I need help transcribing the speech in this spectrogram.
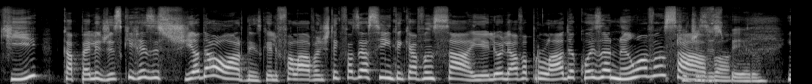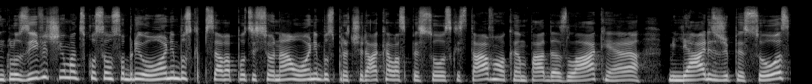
que Capelli disse que resistia a dar ordens, que ele falava, a gente tem que fazer assim, tem que avançar. E ele olhava para o lado e a coisa não avançava. Que desespero. Inclusive tinha uma discussão sobre ônibus, que precisava posicionar ônibus para tirar aquelas pessoas que estavam acampadas lá, que eram milhares de pessoas,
